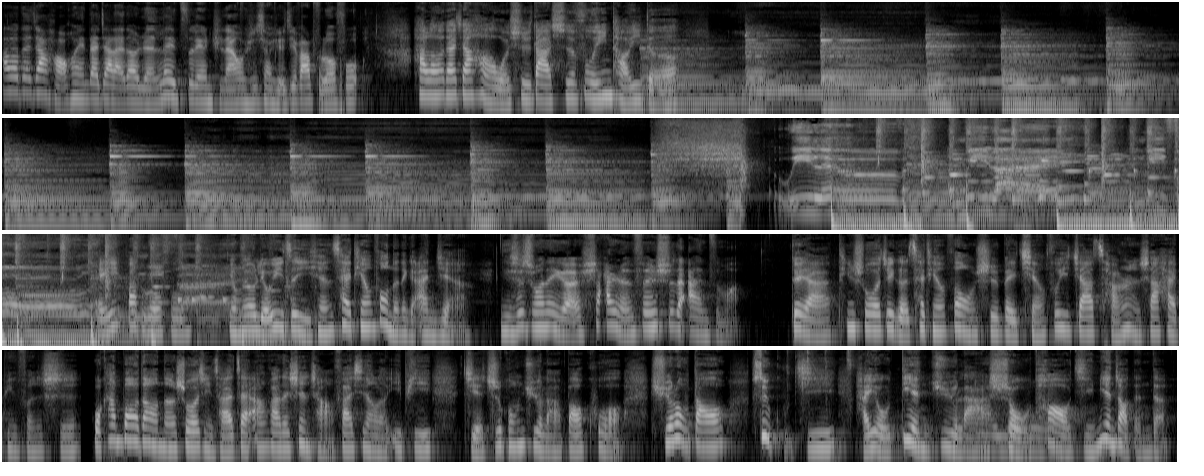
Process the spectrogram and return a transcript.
Hello，大家好，欢迎大家来到人类自恋指南，我是小学鸡巴普洛夫。Hello，大家好，我是大师傅樱桃一德。We live and we lie and we fall. 哎，巴甫洛夫，有没有留意这以前蔡天凤的那个案件啊？你是说那个杀人分尸的案子吗？对呀、听说这个蔡天凤是被前夫一家残忍杀害并分尸。我看报道呢，说警察在案发的现场发现了一批解肢工具啦，包括削肉刀、碎骨机，还有电锯啦、哎手套及面罩等等。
